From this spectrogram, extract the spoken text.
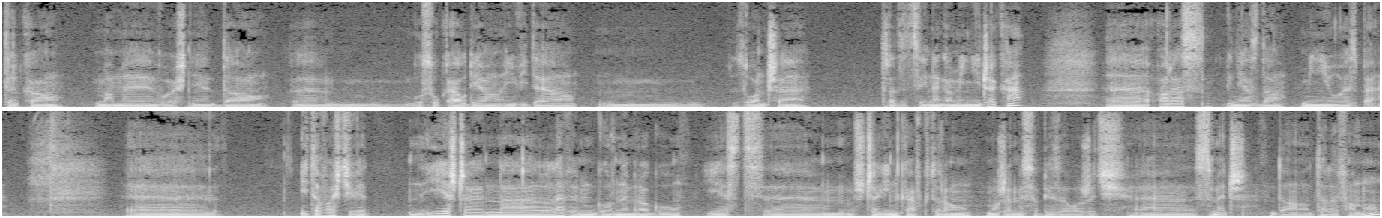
tylko mamy właśnie do usług audio i wideo złącze tradycyjnego mini jacka e, oraz gniazdo mini USB. E, I to właściwie i jeszcze na lewym górnym rogu jest szczelinka, w którą możemy sobie założyć e, smycz do telefonu.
